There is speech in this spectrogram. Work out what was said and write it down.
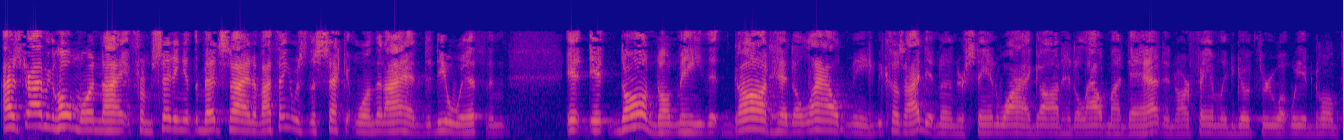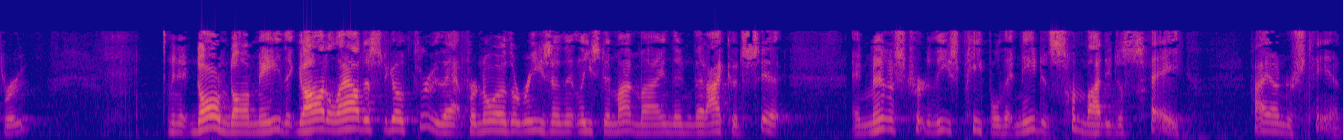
I was driving home one night from sitting at the bedside of, I think it was the second one that I had to deal with, and it, it dawned on me that God had allowed me, because I didn't understand why God had allowed my dad and our family to go through what we had gone through. And it dawned on me that God allowed us to go through that for no other reason, at least in my mind, than that I could sit and minister to these people that needed somebody to say, I understand.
